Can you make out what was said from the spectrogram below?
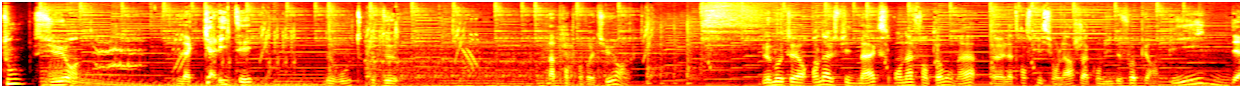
tout sur la qualité de route de ma propre voiture. Le moteur, on a le speed max, on a le fantôme, on a euh, la transmission large, la conduite deux fois plus rapide,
